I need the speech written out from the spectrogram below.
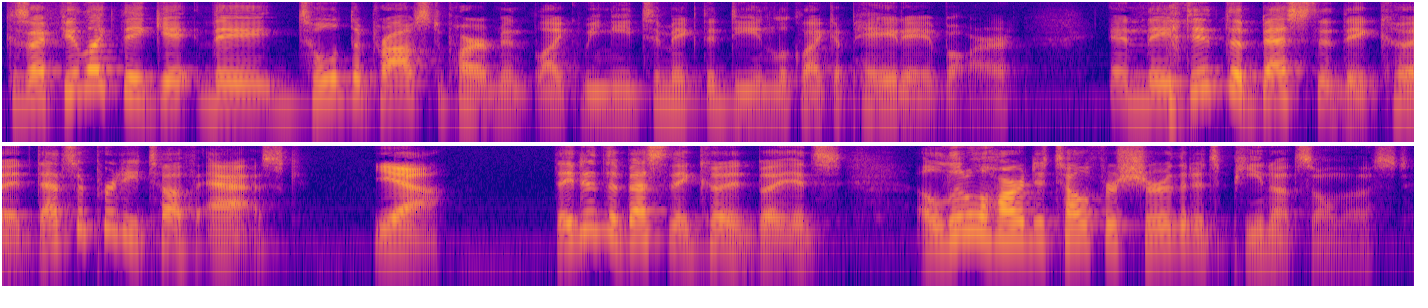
Because I feel like they get they told the props department like we need to make the dean look like a payday bar, and they did the best that they could. That's a pretty tough ask. Yeah. They did the best they could, but it's a little hard to tell for sure that it's peanuts almost.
